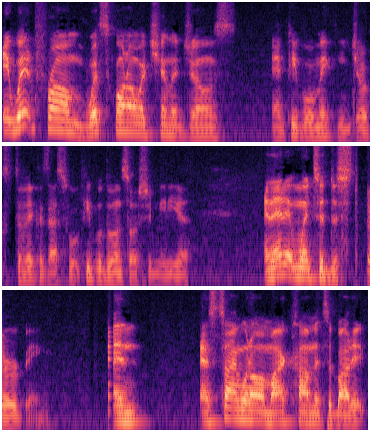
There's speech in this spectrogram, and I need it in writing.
it went from what's going on with Chandler Jones and people were making jokes of it because that's what people do on social media. And then it went to disturbing. And as time went on, my comments about it,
